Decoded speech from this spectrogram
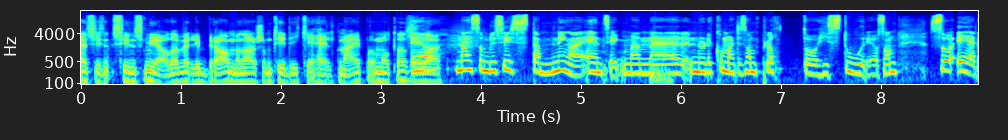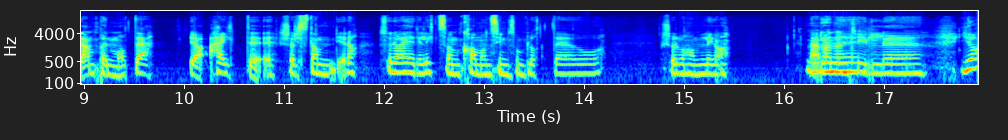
Jeg syns, mye av det er veldig bra, men det er samtidig ikke helt meg, på en måte. Så ja. det, Nei, som du sier, stemninga er én ting, men eh, når det kommer til sånn plott og historie og sånn, så er den på en måte ja, helt eh, selvstendige, da. Så da er det litt sånn hva man syns om plottet og selve handlinga. Nei, men, men, den eh, til uh... Ja,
